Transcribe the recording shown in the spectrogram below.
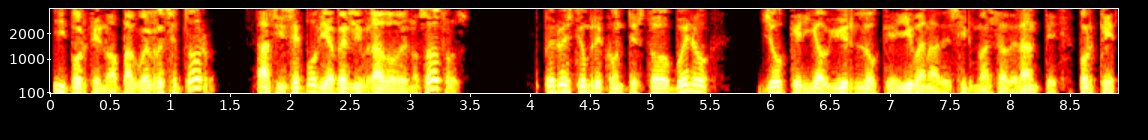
¿y por qué no apagó el receptor? Así se podía haber librado de nosotros. Pero este hombre contestó, bueno, yo quería oír lo que iban a decir más adelante, porque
